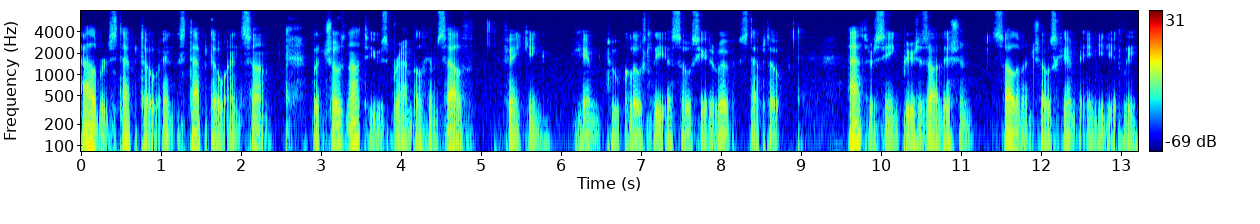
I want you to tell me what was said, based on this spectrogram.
Albert Steptoe in Steptoe and Son, but chose not to use Brambell himself, thinking him too closely associated with Steptoe. After seeing Pearce's audition, Sullivan chose him immediately.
